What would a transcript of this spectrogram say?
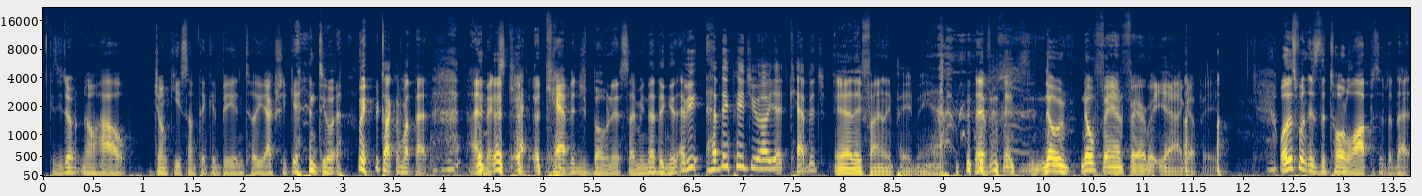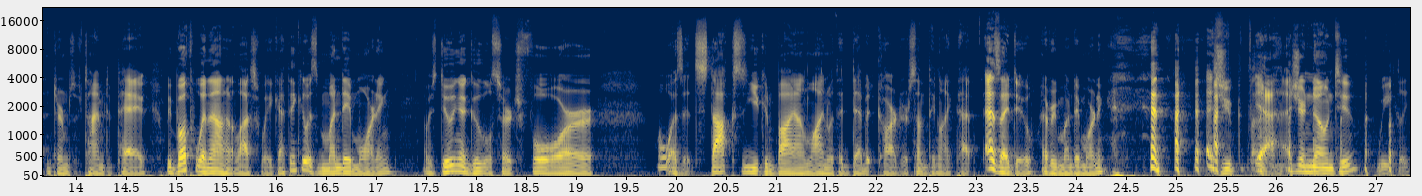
because you don't know how junky something could be until you actually get into it. We're talking about that Amex ca- Kabbage bonus. I mean, that thing. Is, have you have they paid you out yet? Kabbage? Yeah, they finally paid me. no no fanfare, but yeah, I got paid. well, this one is the total opposite of that in terms of time to pay. We both went on it last week. I think it was Monday morning. I was doing a Google search for what was it? Stocks you can buy online with a debit card or something like that, as I do every Monday morning. as you, yeah, as you're known to weekly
